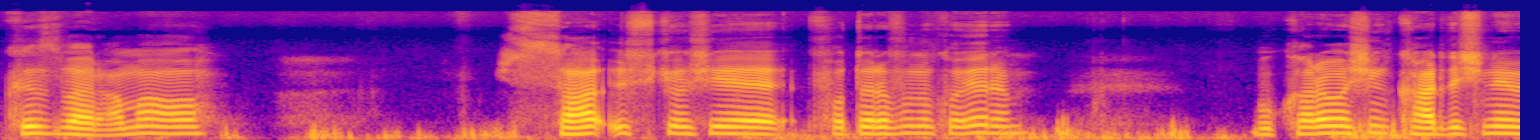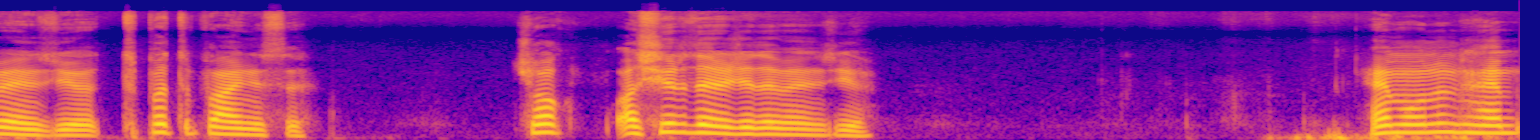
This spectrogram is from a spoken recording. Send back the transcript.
kız var ama o sağ üst köşeye fotoğrafını koyarım. Bu Karabaş'ın kardeşine benziyor. Tıpa tıpa aynısı. Çok aşırı derecede benziyor. Hem onun hem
